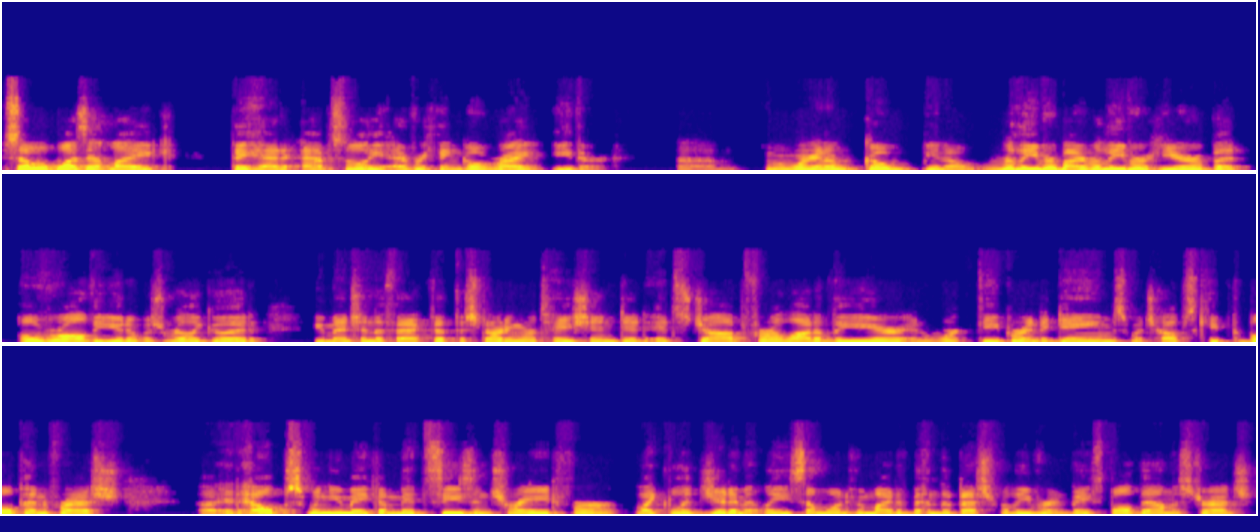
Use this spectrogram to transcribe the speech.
so it wasn't like they had absolutely everything go right either. Um, we're going to go, you know, reliever by reliever here, but overall, the unit was really good. You mentioned the fact that the starting rotation did its job for a lot of the year and worked deeper into games, which helps keep the bullpen fresh. Uh, it helps when you make a midseason trade for like legitimately someone who might have been the best reliever in baseball down the stretch.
